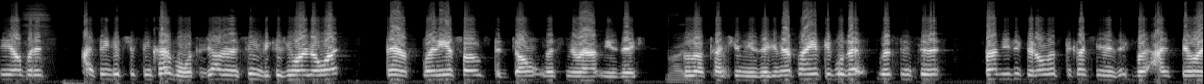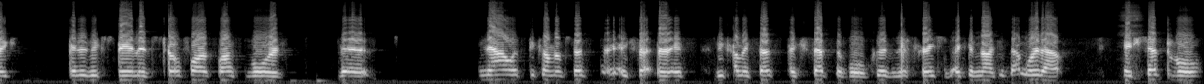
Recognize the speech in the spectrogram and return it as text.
you know, but it's, I think it's just incredible what the genre is seeing because you want to know what? There are plenty of folks that don't listen to rap music Right. who love country music, and there are plenty of people that listen to rap music that don't listen to country music. But I feel like it has expanded so far across the board that now it's become obsessed, or it's become accept, acceptable. Goodness gracious, I could not get that word out. Acceptable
